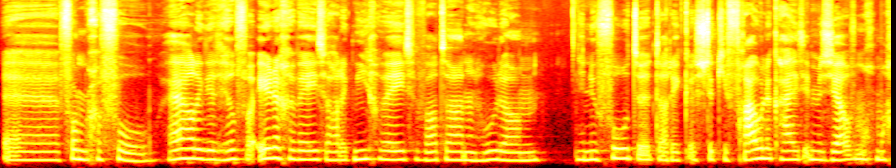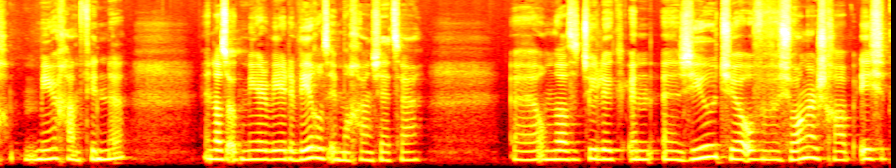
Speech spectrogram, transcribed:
Uh, voor mijn gevoel. had ik dit heel veel eerder geweten, had ik niet geweten wat dan en hoe dan. En nu voelt het dat ik een stukje vrouwelijkheid in mezelf nog mag meer gaan vinden. En dat ook meer weer de wereld in mag gaan zetten. Uh, omdat natuurlijk een, een zieltje of een zwangerschap is het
